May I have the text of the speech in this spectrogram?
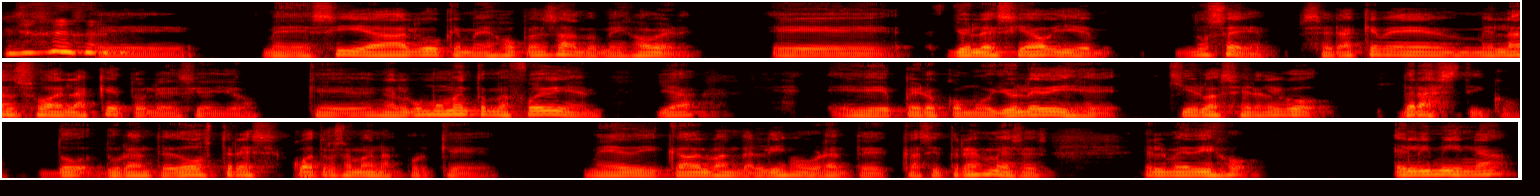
eh, me decía algo que me dejó pensando. Me dijo, a ver, eh, yo le decía, oye, no sé, ¿será que me, me, lanzo a la keto? Le decía yo, que en algún momento me fue bien, ¿ya? Eh, pero como yo le dije, quiero hacer algo drástico durante dos, tres, cuatro semanas, porque me he dedicado al vandalismo durante casi tres meses, él me dijo, elimina,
